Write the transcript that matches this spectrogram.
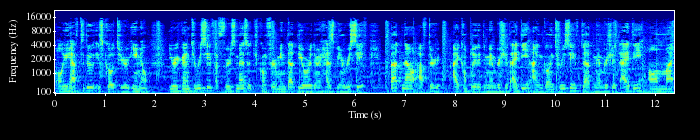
All you have to do is go to your email. You're going to receive a first message confirming that the order has been received. But now after I completed the membership ID, I'm going to receive that membership ID on my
